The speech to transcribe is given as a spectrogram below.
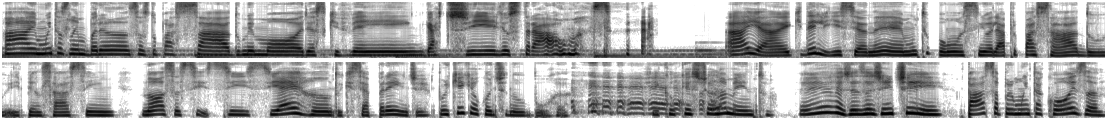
Ai, muitas lembranças do passado, memórias que vêm, gatilhos, traumas. Ai, ai, que delícia, né? É muito bom, assim, olhar para o passado e pensar assim: nossa, se, se, se é errando que se aprende, por que, que eu continuo burra? Fica o questionamento. É, às vezes a gente passa por muita coisa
